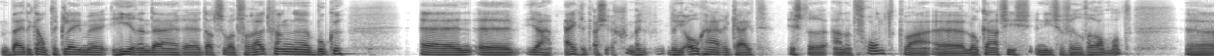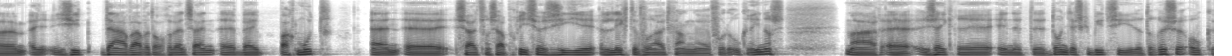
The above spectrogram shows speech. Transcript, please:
beide kanten claimen hier en daar uh, dat ze wat vooruitgang uh, boeken. En eh, ja, eigenlijk als je met, door je oogharen kijkt, is er aan het front qua locaties niet zoveel veranderd. Ehm, en je ziet daar waar we het al gewend zijn, bij Bakhmut en zuid van Zaporizhia zie je lichte vooruitgang voor de Oekraïners. Maar uh, zeker uh, in het uh, Donetsk-gebied zie je dat de Russen ook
